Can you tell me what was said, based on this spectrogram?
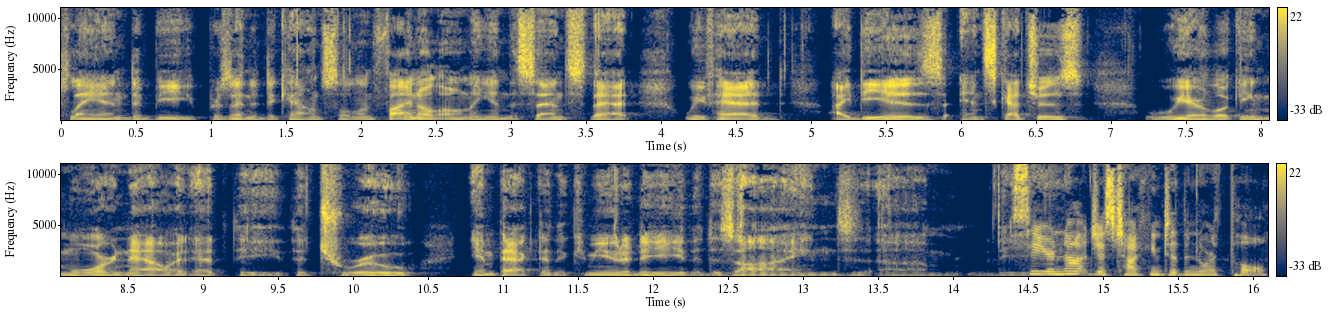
plan to be presented to council and final only in the sense that we've had ideas and sketches. We are looking more now at, at the, the true impact in the community, the designs. Um, the, so you're not just talking to the North Pole.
